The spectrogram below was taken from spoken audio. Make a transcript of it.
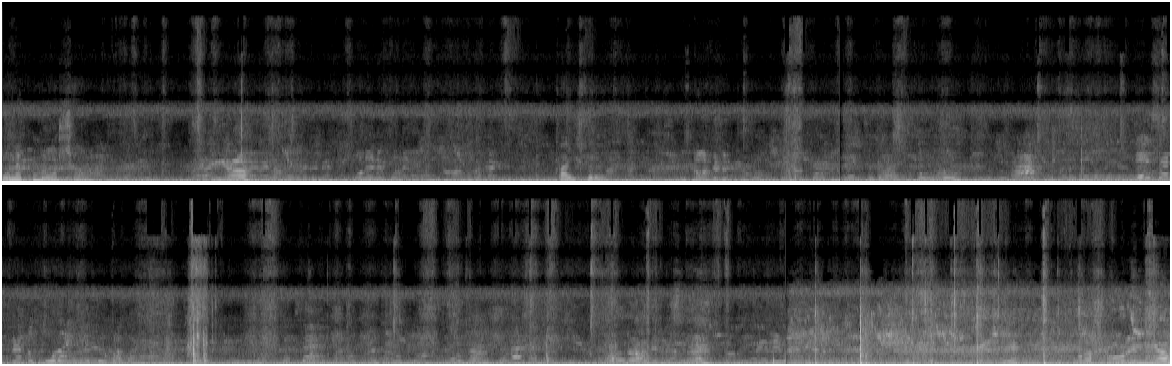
অনেক মশা। পাইছে। শরীর নিয়ে আর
